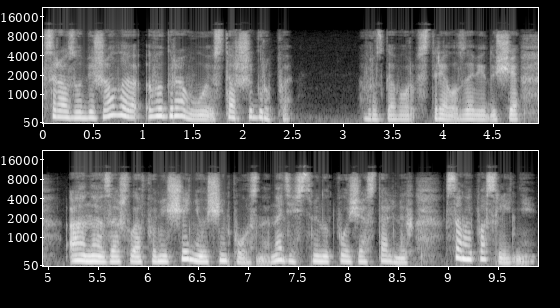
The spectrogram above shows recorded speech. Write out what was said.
Сразу убежала в игровую старшей группы». В разговор встряла заведующая. Она зашла в помещение очень поздно, на десять минут позже остальных, самый последний.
